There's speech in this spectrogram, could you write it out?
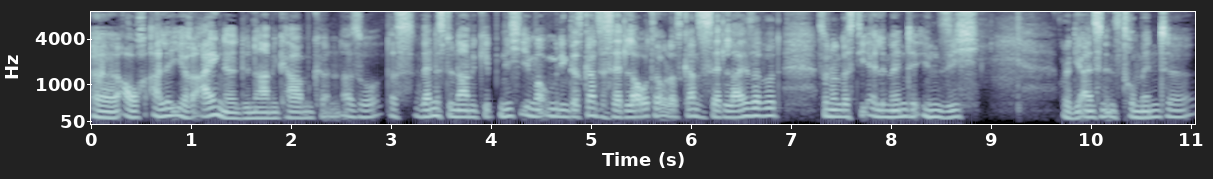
äh, auch alle ihre eigene Dynamik haben können. Also, dass wenn es Dynamik gibt, nicht immer unbedingt das ganze Set lauter oder das ganze Set leiser wird, sondern dass die Elemente in sich oder die einzelnen Instrumente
